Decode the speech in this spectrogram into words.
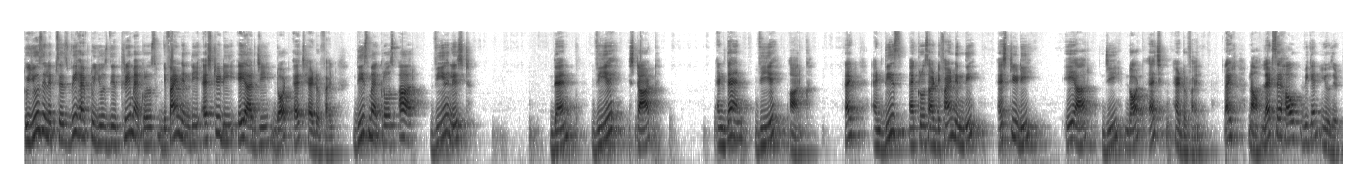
To use ellipses, we have to use the three macros defined in the stdarg.h header file. These macros are va list, then va start and then va arg, right? And these macros are defined in the stdarg.h header file right? Now let's say how we can use it.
